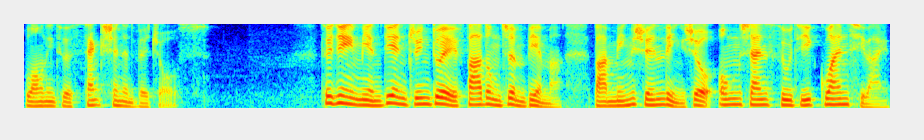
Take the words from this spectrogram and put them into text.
belonging to the sanctioned individuals。最近缅甸军队发动政变嘛，把民选领袖翁山苏姬关起来，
